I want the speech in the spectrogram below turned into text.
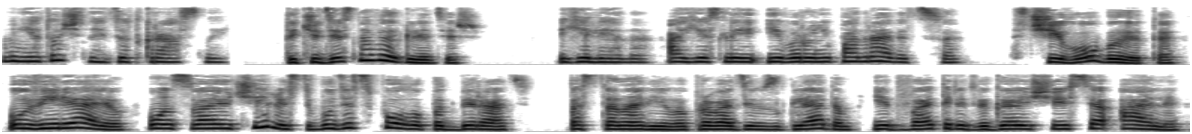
«Мне точно идет красный». «Ты чудесно выглядишь». «Елена, а если Ивару не понравится?» «С чего бы это? Уверяю, он свою челюсть будет с пола подбирать». Постановила, проводив взглядом едва передвигающуюся Али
